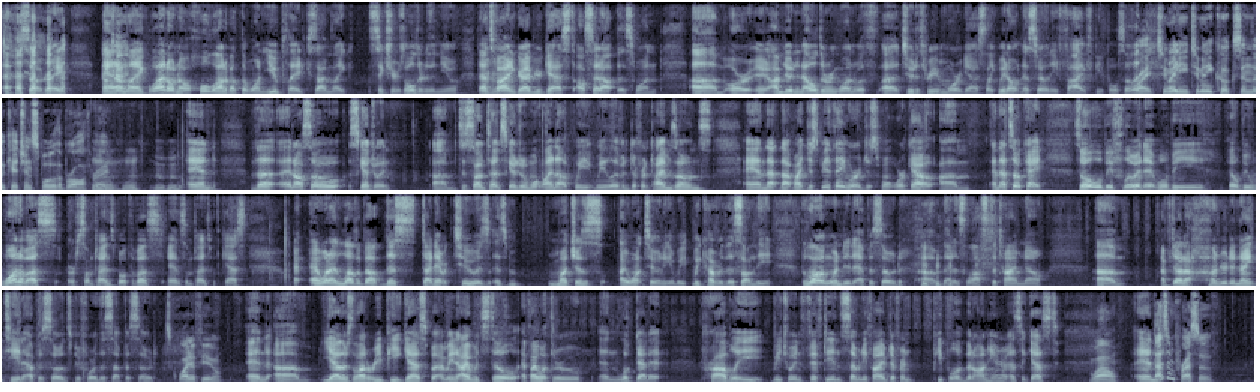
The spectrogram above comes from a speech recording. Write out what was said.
episode, right? okay. And I'm like, well, I don't know a whole lot about the one you played because I'm like six years older than you. That's mm-hmm. fine. Grab your guest. I'll set out this one. Um, or you know, I'm doing an Elden Ring one with uh, two to three more guests. Like we don't necessarily need five people. So right, too like, many too many cooks in the kitchen spoil the broth. Right. Mm-hmm, mm-hmm. And the and also scheduling. Um, just sometimes schedule won't line up. We we live in different time zones, and that that might just be a thing where it just won't work out. Um, and that's okay. So it will be fluid. It will be it'll be one of us, or sometimes both of us, and sometimes with guests and what I love about this dynamic too is as much as I want to, and again we, we cover this on the the long winded episode um, that is lost to time now. Um, I've done 119 episodes before this episode. It's quite a few. And um, yeah, there's a lot of repeat guests, but I mean, I would still, if I went through and looked at it, probably between 50 and 75 different people have been on here as a guest. Wow. And that's impressive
